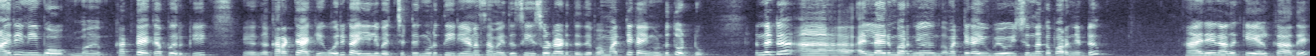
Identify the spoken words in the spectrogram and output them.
ആര്യൻ ഈ ബോ കട്ടയൊക്കെ പെറുക്കി കറക്റ്റാക്കി ഒരു കയ്യിൽ വെച്ചിട്ട് ഇങ്ങോട്ട് തിരിയണ സമയത്ത് സീസോടെ അടുത്തെത്തിയപ്പോൾ മറ്റേ കൈ കൊണ്ട് തൊട്ടു. എന്നിട്ട് എല്ലാവരും പറഞ്ഞു മറ്റേ കൈ ഉപയോഗിച്ചു എന്നൊക്കെ പറഞ്ഞിട്ട് ആര്യൻ അത് കേൾക്കാതെ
